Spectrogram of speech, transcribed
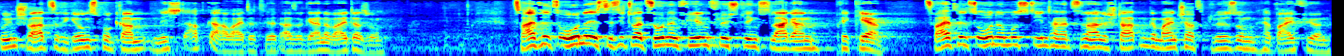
grün-schwarze Regierungsprogramm nicht abgearbeitet wird. Also gerne weiter so. Zweifelsohne ist die Situation in vielen Flüchtlingslagern prekär. Zweifelsohne muss die internationale Staatengemeinschaft Lösungen herbeiführen.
